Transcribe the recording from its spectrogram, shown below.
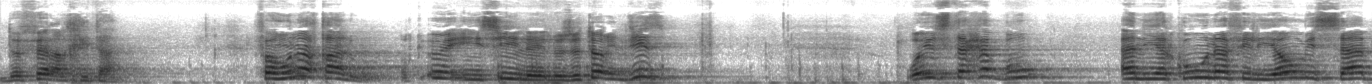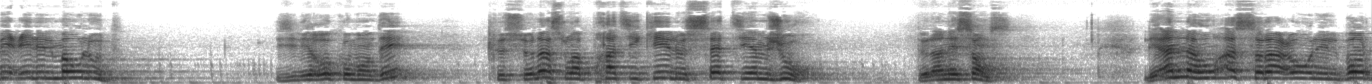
de faire al-khitan Donc eux, ici, les, les auteurs, ils disent ويستحب أن يكون في اليوم السابع للمولود Il est recommandé que cela soit pratiqué le septième jour de la naissance. لأنه أسرع للبر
